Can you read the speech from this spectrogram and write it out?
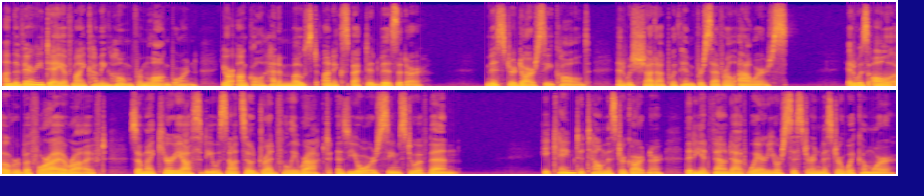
On the very day of my coming home from Longbourn, your uncle had a most unexpected visitor. Mr. Darcy called, and was shut up with him for several hours. It was all over before I arrived, so my curiosity was not so dreadfully racked as yours seems to have been. He came to tell Mr. Gardiner that he had found out where your sister and Mr. Wickham were,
